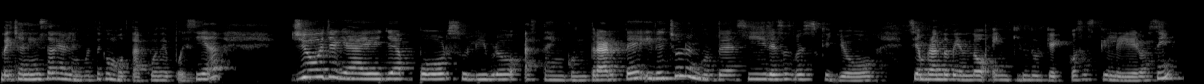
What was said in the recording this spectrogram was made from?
De hecho, en Instagram la encuentro como taco de poesía. Yo llegué a ella por su libro Hasta Encontrarte y de hecho lo encontré así de esas veces que yo siempre ando viendo en Kindle qué cosas que leer así.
